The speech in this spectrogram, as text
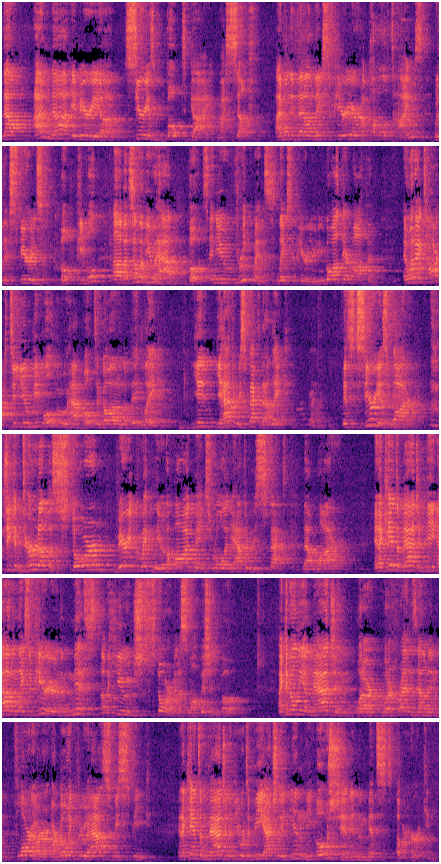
Now, I'm not a very uh, serious boat guy myself. I've only been on Lake Superior a couple of times with experienced boat people, uh, but some of you have boats and you frequent Lake Superior. You go out there often. And when I talk to you people who have boats and go out on the big lake, you, you have to respect that lake. It's serious water. She can turn up a storm very quickly, or the fog banks roll in. You have to respect that water. And I can't imagine being out in Lake Superior in the midst of a huge storm in a small fishing boat. I can only imagine what our, what our friends down in Florida are, are going through as we speak. And I can't imagine if you were to be actually in the ocean in the midst of a hurricane.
